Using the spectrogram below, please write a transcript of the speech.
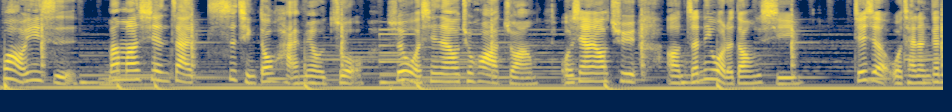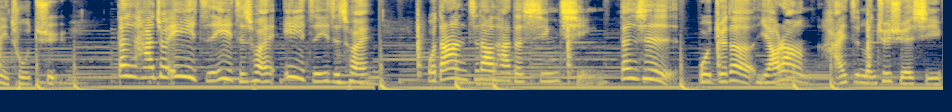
不好意思，妈妈现在事情都还没有做，所以我现在要去化妆，我现在要去嗯、呃、整理我的东西，接着我才能跟你出去。但是他就一直一直催，一直一直催。我当然知道他的心情，但是我觉得也要让孩子们去学习，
